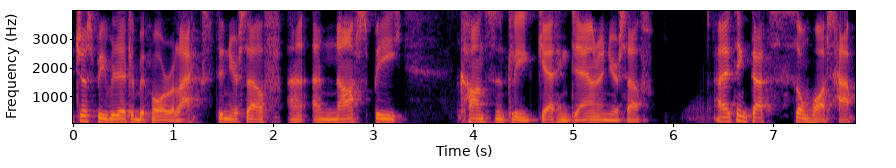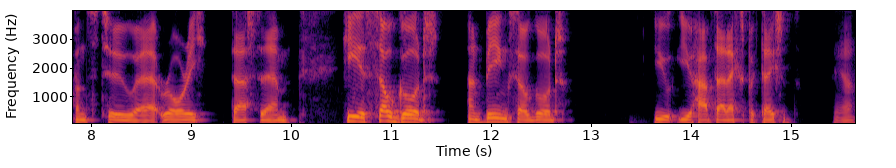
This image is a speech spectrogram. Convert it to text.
just be a little bit more relaxed in yourself and, and not be constantly getting down on yourself. I think that's somewhat happens to uh, Rory. That um, he is so good, and being so good, you you have that expectation. Yeah.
